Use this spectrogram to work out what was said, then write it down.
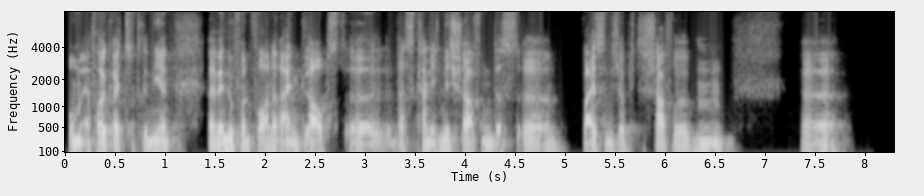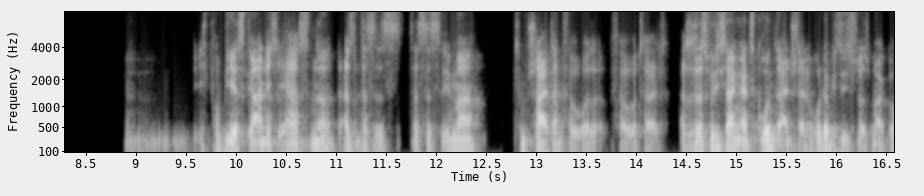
um erfolgreich zu trainieren. Weil wenn du von vornherein glaubst, äh, das kann ich nicht schaffen, das äh, weiß ich nicht, ob ich das schaffe, hm, äh, ich probiere es gar nicht erst. Ne? Also das ist, das ist immer zum Scheitern verur verurteilt. Also das würde ich sagen als Grundeinstellung, oder? Wie siehst du das, Marco?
